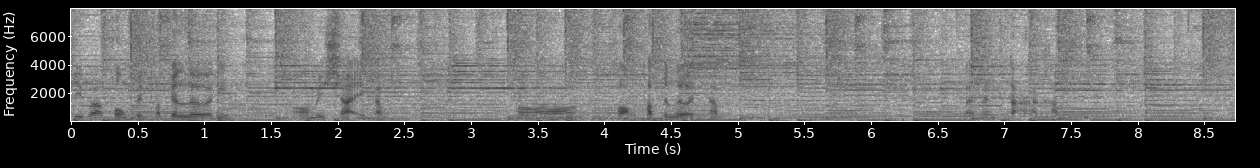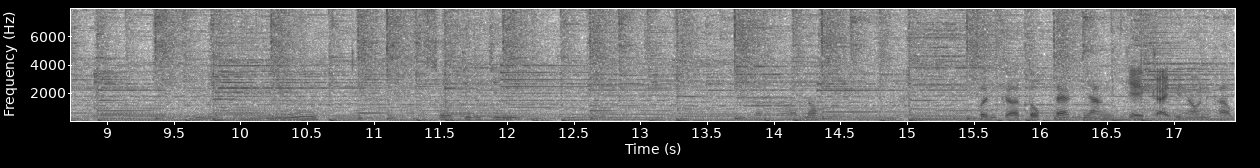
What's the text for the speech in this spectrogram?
คิดว่าคงเป็นท็อปเจริญอ๋อไม่ใช่ครับอ๋อของท็อปเจริญครับร้านแว่นตาครับอื้อหือสวยจริงๆเนาะเพิ่นเกิดตกแต่งอย่างเก๋ไก่พี่น้องครับ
